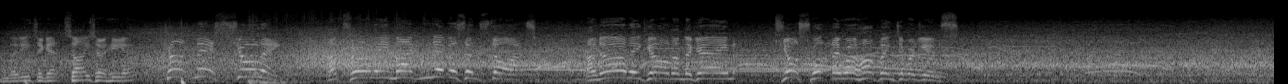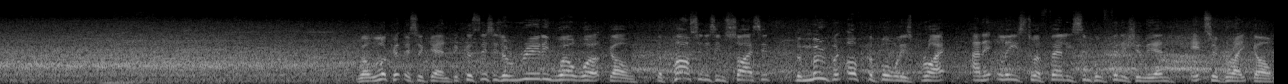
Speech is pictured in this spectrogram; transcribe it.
And they need to get tighter here. Can't miss, surely. A truly magnificent start. An early goal in the game. Just what they were hoping to produce. Well, look at this again, because this is a really well-worked goal. The passing is incisive, the movement off the ball is bright, and it leads to a fairly simple finish in the end. It's a great goal.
